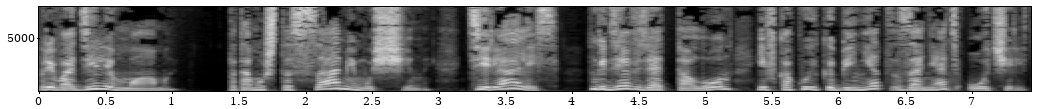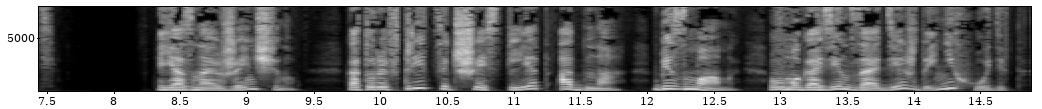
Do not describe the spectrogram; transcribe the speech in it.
приводили мамы, потому что сами мужчины терялись, где взять талон и в какой кабинет занять очередь. Я знаю женщину, которая в 36 лет одна, без мамы, в магазин за одеждой не ходит.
